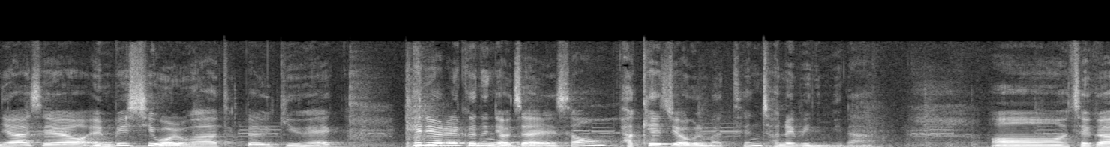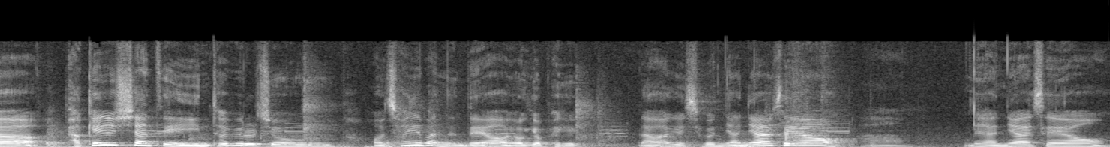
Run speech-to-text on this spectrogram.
안녕하세요. MBC 월화 특별기획 캐리어를 끄는 여자에서 박혜주 역을 맡은 전혜빈입니다. 어, 제가 박혜주 씨한테 인터뷰를 좀 어, 청해봤는데요. 여기 옆에 계- 나와 계시거든요. 안녕하세요. 아, 네, 안녕하세요.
